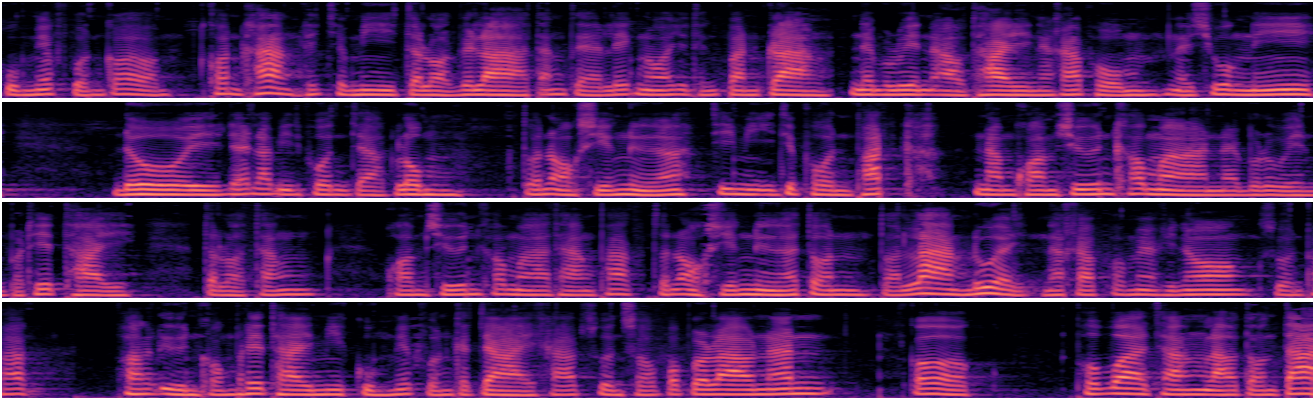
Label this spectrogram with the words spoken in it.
กลุ่มเมฆฝนก็ค่อนข้างที่จะมีตลอดเวลาตั้งแต่เล็กน้อยจนถึงปานกลาง ในบริเวณอ่าวไทยนะครับผมในช่วงนี้ โดยได้รับอิทธิพลจากลม ตะวันออกเฉียงเหนือที่มีอิทธิพลพัดนำความชื้นเข้ามาในบริเวณประเทศไทย ตลอดทั้งความชื้นเข้ามาทางภาคตะวันออกเฉียงเหนือตอนตอนล่างด้วยนะครับพ่อแม่พี่น้องส่วนภาคภาคอื่นของประเทศไทยมีกลุ่มเมฆฝนกระจายครับ ส่วนสปปลาวนั้น ก็พบว่าทางลาวตอนใต้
